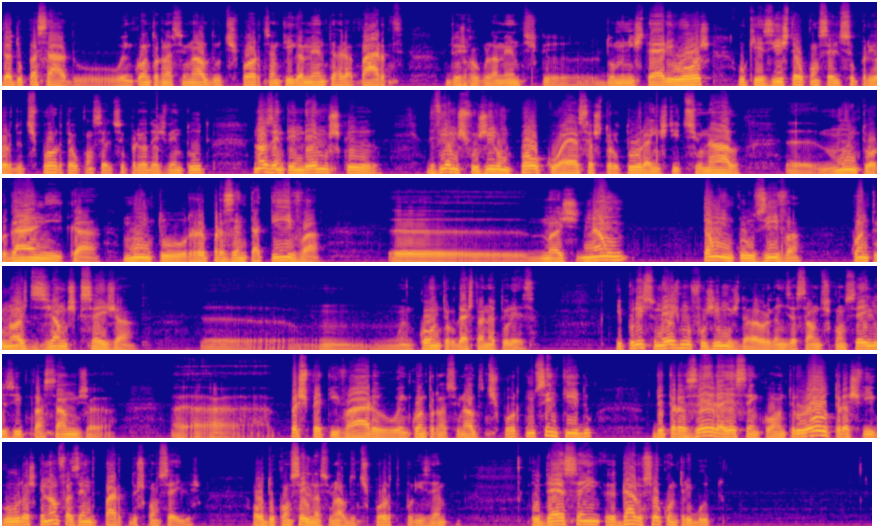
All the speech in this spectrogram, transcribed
da do passado. O Encontro Nacional do Desporto antigamente era parte dos regulamentos que, do Ministério. Hoje o que existe é o Conselho Superior do Desporto, é o Conselho Superior da Juventude. Nós entendemos que devíamos fugir um pouco a essa estrutura institucional eh, muito orgânica, muito representativa, eh, mas não tão inclusiva quanto nós desejamos que seja eh, um, um encontro desta natureza. E por isso mesmo fugimos da organização dos conselhos e passamos a, a, a perspectivar o Encontro Nacional de Desporto no sentido de trazer a esse encontro outras figuras que não fazendo parte dos conselhos, ou do Conselho Nacional de Desporto, por exemplo, pudessem uh, dar o seu contributo.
